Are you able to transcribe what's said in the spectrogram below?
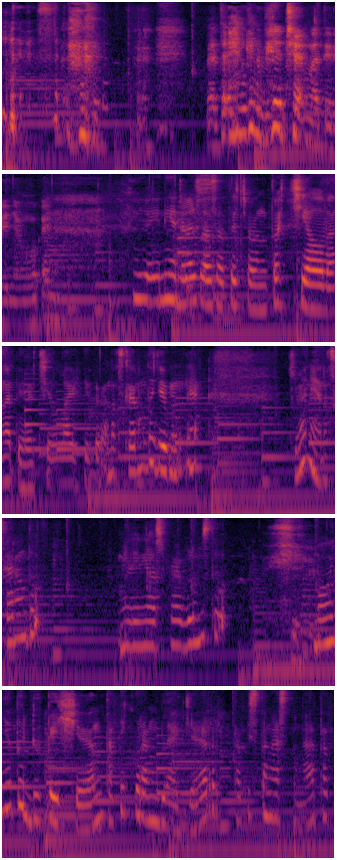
PTN kan beda materinya bukan Iya ini adalah salah satu contoh chill banget ya, chill life gitu. Anak sekarang tuh zamannya gimana ya anak sekarang tuh millennials problems tuh maunya tuh do passion tapi kurang belajar tapi setengah-setengah tapi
